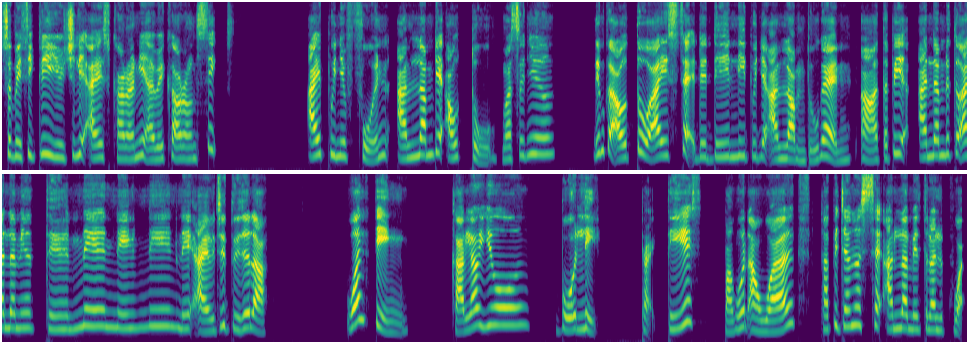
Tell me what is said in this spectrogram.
So, basically, usually I sekarang ni, I wake up around 6. I punya phone, alarm dia auto. Maksudnya, dia bukan auto. I set the daily punya alarm tu kan. Ah, uh, tapi alarm dia tu alarm yang nenen. I macam tu je lah. One thing, kalau you boleh practice, bangun awal tapi jangan set alarm yang terlalu kuat.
